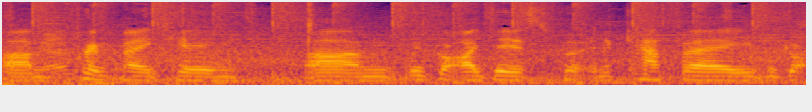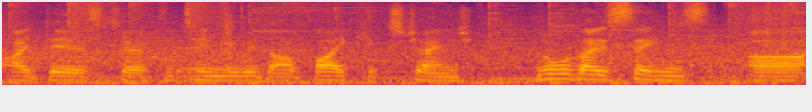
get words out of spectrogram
um, printmaking, um, we've got ideas to put in a cafe, we've got ideas to continue with our bike exchange, and all those things are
